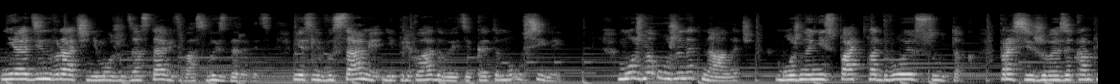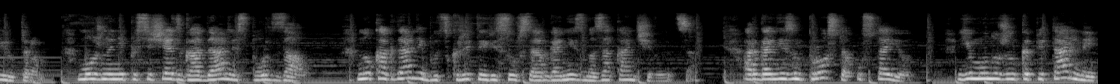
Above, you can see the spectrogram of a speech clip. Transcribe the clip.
Ни один врач не может заставить вас выздороветь, если вы сами не прикладываете к этому усилий. Можно ужинать на ночь, можно не спать по двое суток, просиживая за компьютером, можно не посещать годами спортзал. Но когда-нибудь скрытые ресурсы организма заканчиваются. Организм просто устает. Ему нужен капитальный,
